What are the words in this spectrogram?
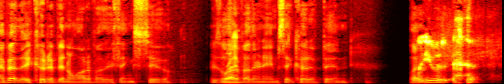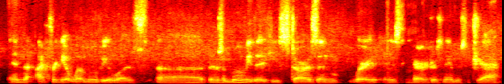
I bet it could have been a lot of other things too. There's a lot of other names that could have been. well, he was And I forget what movie it was. Uh, there's a movie that he stars in where his character's name is Jack.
